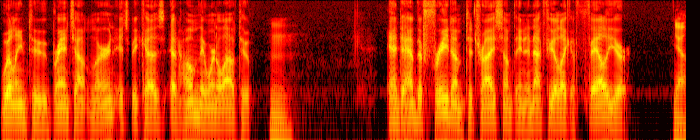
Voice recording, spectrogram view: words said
willing to branch out and learn, it's because at home they weren't allowed to. Hmm. And to have the freedom to try something and not feel like a failure. Yeah.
